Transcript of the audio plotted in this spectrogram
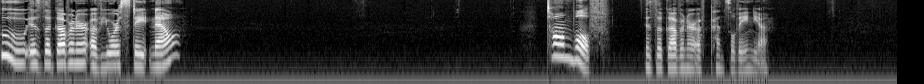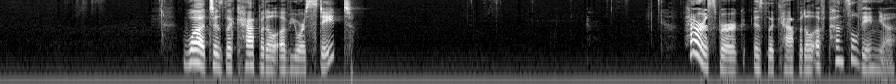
Who is the governor of your state now? Tom Wolf is the governor of Pennsylvania. What is the capital of your state? Harrisburg is the capital of Pennsylvania.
